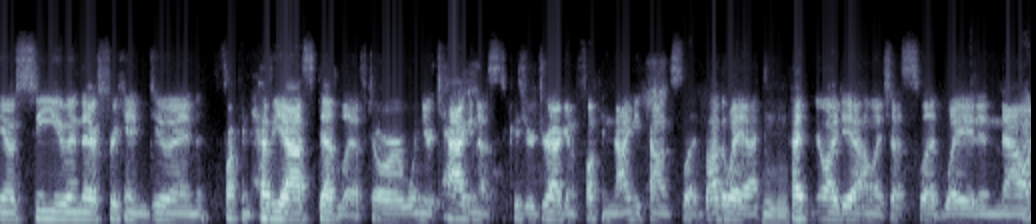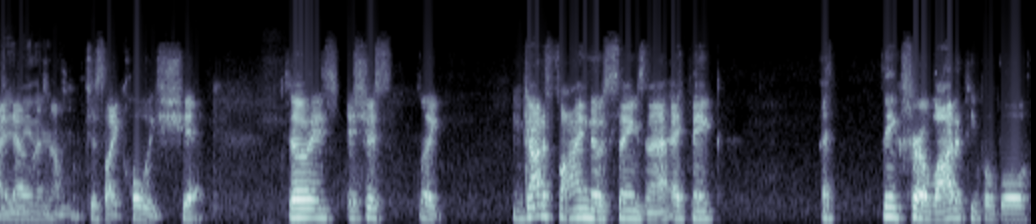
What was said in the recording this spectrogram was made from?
you know see you in there freaking doing fucking heavy ass deadlift or when you're tagging us because you're dragging a fucking 90 pound sled. By the way, I Mhm. had no idea how much that sled weighed and now I I, know either. and I'm just like holy shit. So it's it's just like you got to find those things and I, I think I think for a lot of people both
